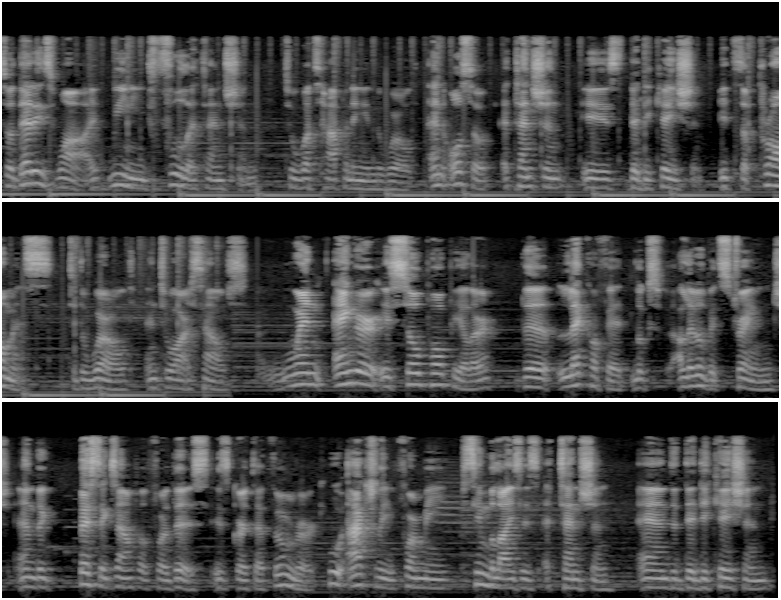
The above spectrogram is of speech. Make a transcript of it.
So that is why we need full attention to what's happening in the world. And also attention is dedication. It's a promise to the world and to ourselves. When anger is so popular, the lack of it looks a little bit strange. And the best example for this is Greta Thunberg, who actually, for me, symbolizes attention and the dedication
